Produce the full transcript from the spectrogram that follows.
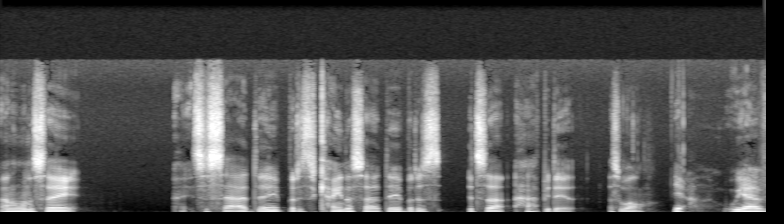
I don't want to say it's a sad day, but it's kind of sad day, but it's it's a happy day as well. Yeah, we have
